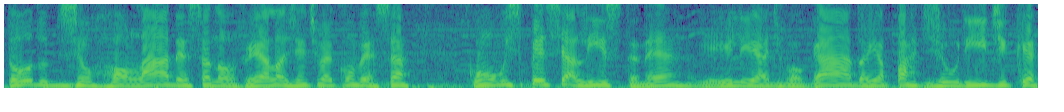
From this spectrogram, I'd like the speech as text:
Todo desenrolar dessa novela, a gente vai conversar com o especialista, né? Ele é advogado, aí a parte jurídica,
